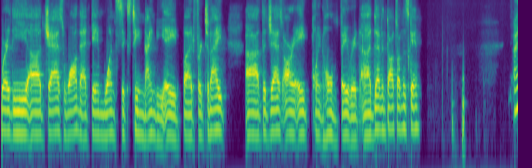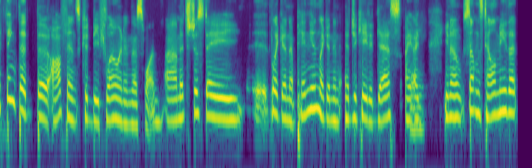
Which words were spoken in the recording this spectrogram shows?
where the uh, Jazz won that game 116-98. But for tonight, uh, the Jazz are an eight-point home favorite. Uh, Devin, thoughts on this game? I think that the offense could be flowing in this one. Um, it's just a like an opinion, like an, an educated guess. I, mm-hmm. I, you know, something's telling me that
